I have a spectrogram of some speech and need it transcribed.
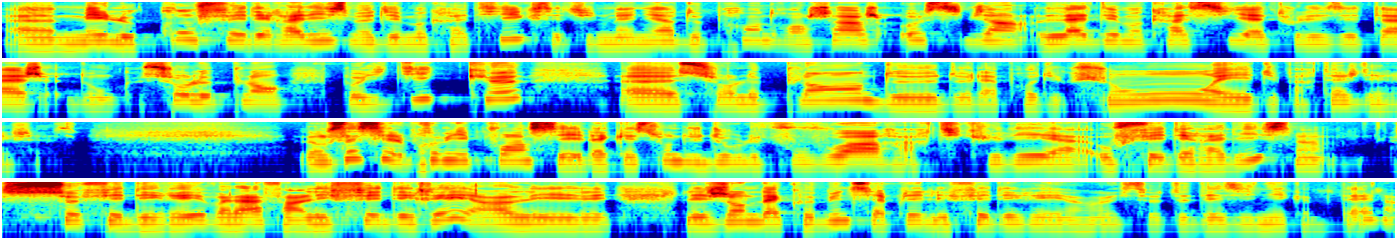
mais le confédéralisme démocratique, c'est une manière de prendre en charge aussi bien la démocratie à tous les étages, donc sur le plan politique, que sur le plan de, de, la production et du partage des richesses. Donc ça, c'est le premier point, c'est la question du double pouvoir articulé au fédéralisme. Se fédérer, voilà, enfin les fédérés, hein, les, gens de la commune s'appelaient les fédérés, hein, ils se désignaient comme tels.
